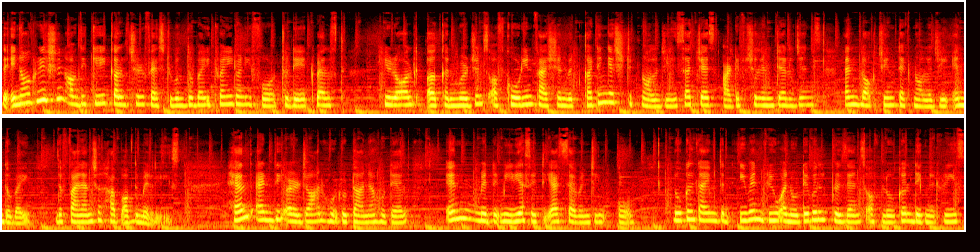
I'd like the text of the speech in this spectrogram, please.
The inauguration of the K Culture Festival Dubai 2024 today 12th herald a convergence of Korean fashion with cutting edge technology such as artificial intelligence and blockchain technology in Dubai, the financial hub of the Middle East. Held at the Arjaan Rotana Hotel in Media City at 17.0 local time, the event drew a notable presence of local dignitaries,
